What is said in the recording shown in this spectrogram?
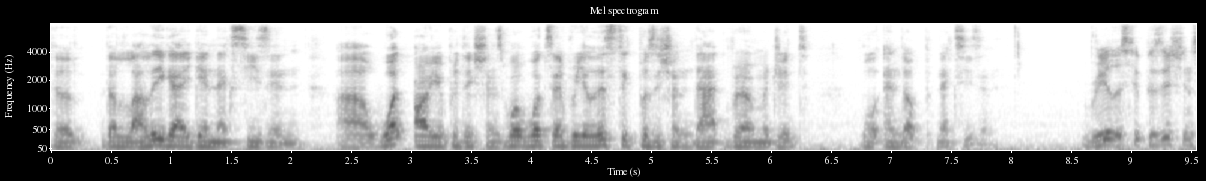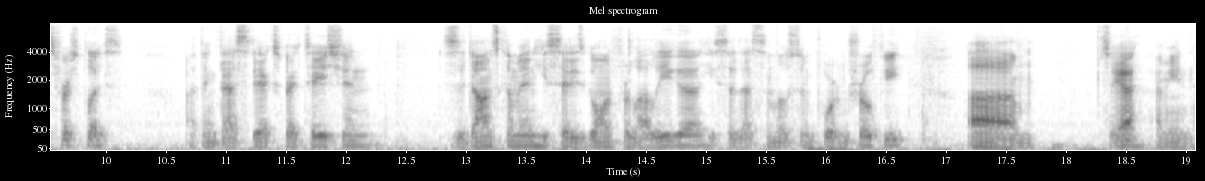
the the La Liga again next season. Uh, what are your predictions? What what's a realistic position that Real Madrid will end up next season? realistic positions, first place. I think that's the expectation. Zidane's come in. He said he's going for La Liga. He said that's the most important trophy. Um, so yeah, I mean,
